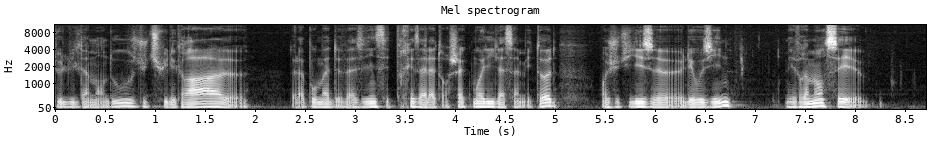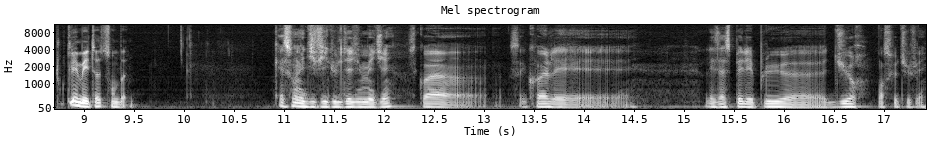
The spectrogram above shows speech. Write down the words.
de l'huile d'amande douce, du tuile gras, euh, de la pommade de vaseline, c'est très aléatoire. Chaque moelle, il a sa méthode. Moi, j'utilise euh, l'éosine, mais vraiment, c'est toutes les méthodes sont bonnes. Quelles sont les difficultés du métier? C'est quoi, c'est quoi les, les aspects les plus euh, durs dans ce que tu fais?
